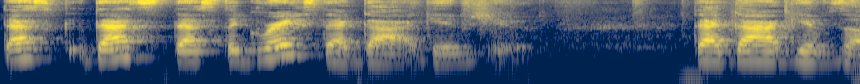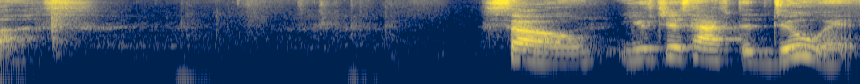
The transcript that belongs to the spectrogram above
that's that's that's the grace that God gives you that God gives us. So you just have to do it.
